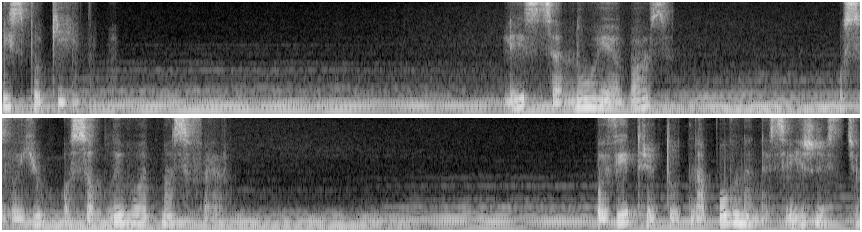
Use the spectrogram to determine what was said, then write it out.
і спокійними. ліс занурює вас у свою особливу атмосферу. Повітря тут наповнене свіжістю,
